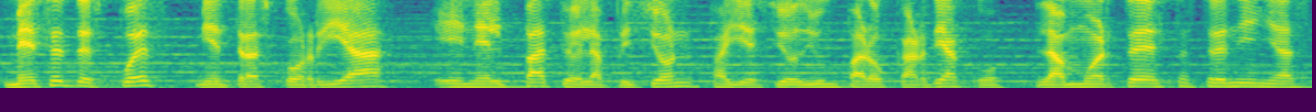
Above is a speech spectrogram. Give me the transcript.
Meses después, mientras corría en el patio de la prisión, falleció de un paro cardíaco. La muerte de estas tres niñas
